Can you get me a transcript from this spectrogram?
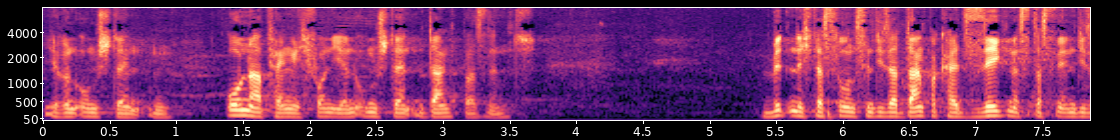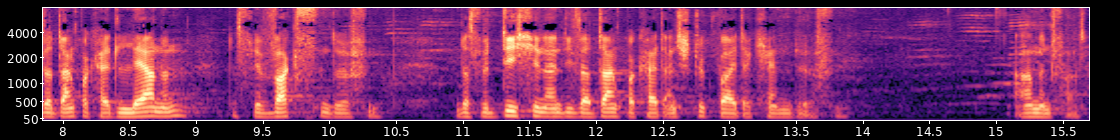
ihren Umständen, unabhängig von ihren Umständen dankbar sind. Bitten dich, dass du uns in dieser Dankbarkeit segnest, dass wir in dieser Dankbarkeit lernen, dass wir wachsen dürfen und dass wir dich in dieser Dankbarkeit ein Stück weit erkennen dürfen. Amen, Vater.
